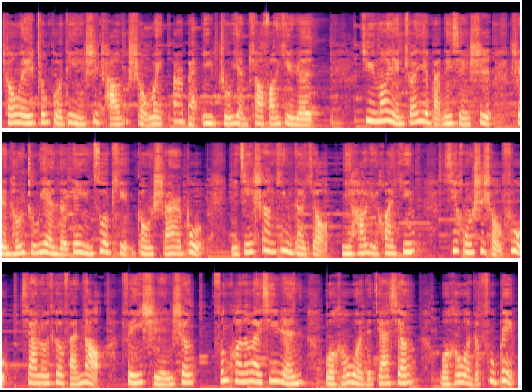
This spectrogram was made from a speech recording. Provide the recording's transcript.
成为中国电影市场首位二百亿主演票房艺人。据猫眼专业版内显示，沈腾主演的电影作品共十二部，已经上映的有《你好，李焕英》《西红柿首富》《夏洛特烦恼》《飞驰人生》。疯狂的外星人，我和我的家乡，我和我的父辈，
